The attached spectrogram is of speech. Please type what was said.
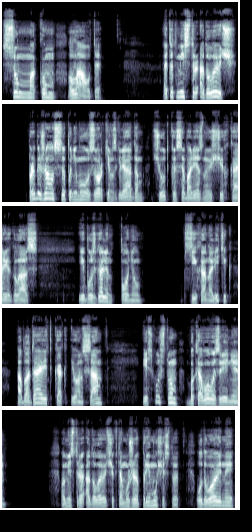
«Сумма кум лауте». Этот мистер Адулович пробежался по нему зорким взглядом чутко соболезнующих карих глаз, и Бузгалин понял — психоаналитик обладает, как и он сам, искусством бокового зрения. У мистера Адуловича к тому же преимущество, удвоенный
